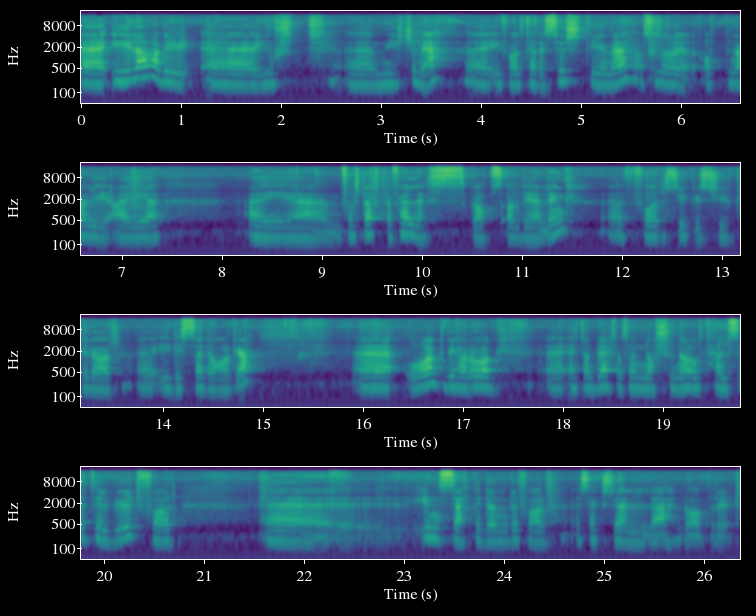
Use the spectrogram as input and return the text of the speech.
Eh, Ila har vi eh, gjort eh, mye med i forhold til ressursteamet. Og så åpna vi ei, ei forsterka fellesskapsavdeling for psykisk syke der i disse dager. og vi har òg etablert et sånn nasjonalt helsetilbud for Eh, innsatte dømte for seksuelle lovbrudd.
